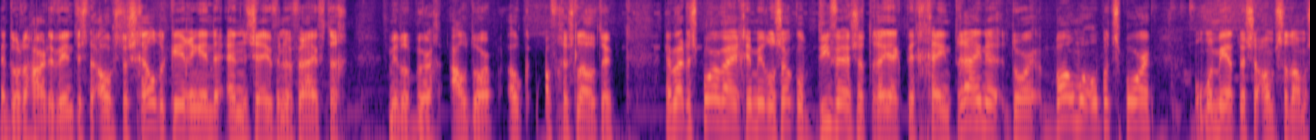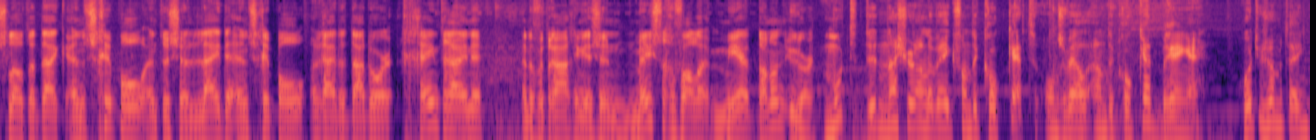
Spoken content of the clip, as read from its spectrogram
En door de harde wind is de Oosterscheldekering in de N57... Middelburg-Ouddorp ook afgesloten. En bij de spoorwegen inmiddels ook op diverse trajecten geen treinen door bomen op het spoor. Onder meer tussen Amsterdam, Sloterdijk en Schiphol. En tussen Leiden en Schiphol rijden daardoor geen treinen. En de vertraging is in de meeste gevallen meer dan een uur. Moet de Nationale Week van de Kroket ons wel aan de kroket brengen? Hoort u zo meteen.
